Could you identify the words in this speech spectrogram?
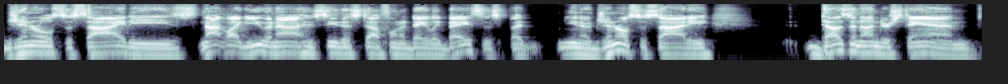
general societies, not like you and I who see this stuff on a daily basis, but you know, general society doesn't understand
